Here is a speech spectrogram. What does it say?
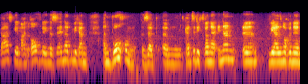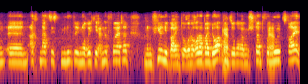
Gas geben, einen drauflegen. Das erinnert mich an, an Bochum, Sepp. Ähm, kannst du dich daran erinnern, äh, wie er noch in den äh, 88. Minute noch richtig angefeuert hat? Und dann fielen die beiden Tore noch. Oder bei Dortmund ja. sogar im Stand von ja. 0-2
